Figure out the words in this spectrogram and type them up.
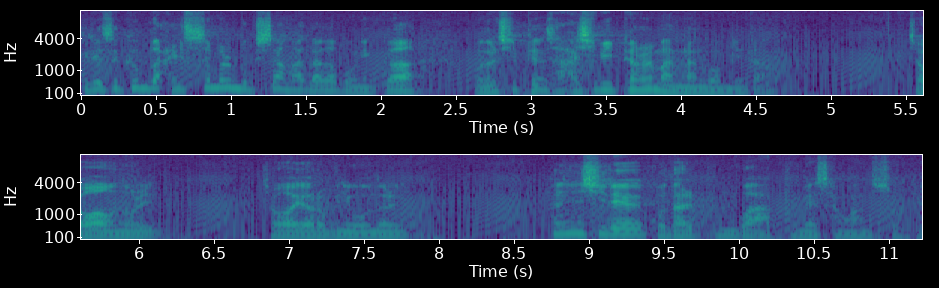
그래서 그 말씀을 묵상하다가 보니까 오늘 시편 42편을 만난 겁니다. 저와 오늘 저와 여러분이 오늘 현실의 고달픔과 아픔의 상황 속에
